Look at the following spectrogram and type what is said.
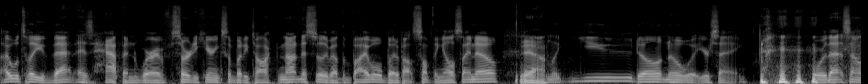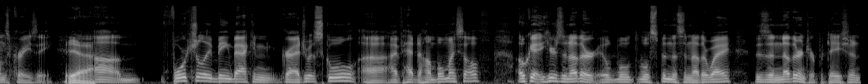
i will tell you that has happened where i've started hearing somebody talk not necessarily about the bible but about something else i know. Yeah. i'm like you don't know what you're saying. Or that sounds crazy. Yeah. um, fortunately, being back in graduate school, uh, I've had to humble myself. Okay, here's another. We'll we'll spin this another way. This is another interpretation.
